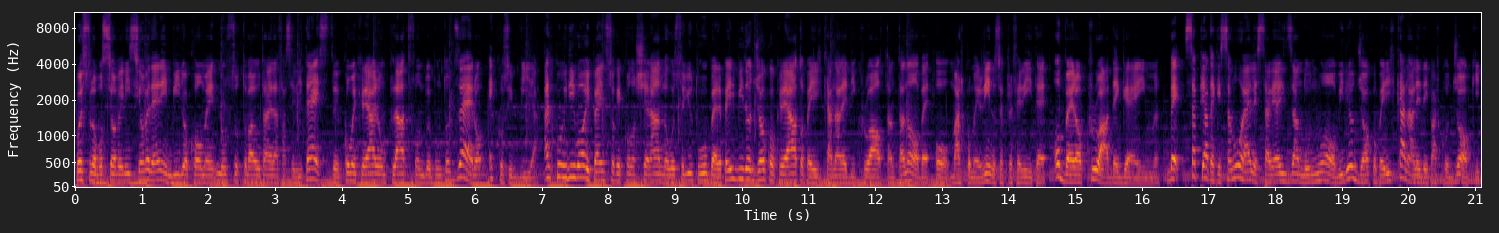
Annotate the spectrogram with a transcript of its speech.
Questo lo possiamo benissimo vedere in video come non sottovalutare la fase di test, come creare un platform 2.0 e così via. Alcuni di voi penso che conosceranno questo youtuber per il videogioco creato per il canale di Crua89 o Marco Merrino se preferite, ovvero Crua The Game. Beh, sappiate che Samuele sta realizzando un nuovo videogioco per il canale dei parco giochi,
